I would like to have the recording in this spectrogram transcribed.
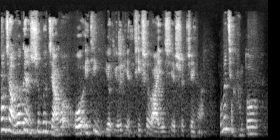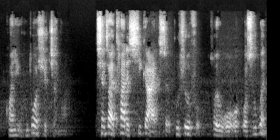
通常我跟师傅讲，我我一定有有一点提出来一些事情啊。我们讲很多关于很多事情啊。现在他的膝盖是不舒服，所以我我我是问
